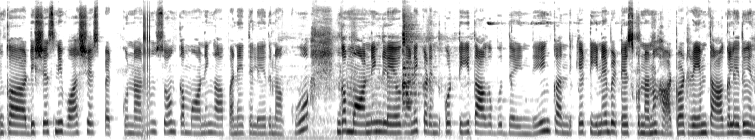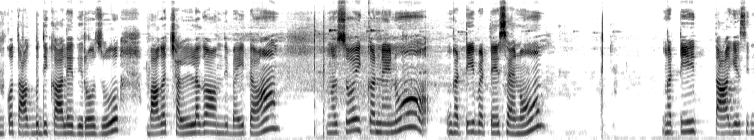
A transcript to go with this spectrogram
ఇంకా డిషెస్ని వాష్ చేసి పెట్టుకున్నాను. సో ఇంకా మార్నింగ్ ఆ పని అయితే లేదు నాకు. ఇంకా మార్నింగ్ లేవగానే ఇక్కడ ఎందుకో టీ తాగబుద్ధి అయింది ఇంకా అందుకే టీనే పెట్టేసుకున్నాను. హాట్ వాటర్ ఏం తాగలేదు. ఎందుకో తాగబుద్ధి కాలేదు ఈరోజు. బాగా చల్లగా ఉంది బయట. సో ఇక్కడ నేను ఇంకా టీ పెట్టేశాను. ఇంకా టీ తాగేసిన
